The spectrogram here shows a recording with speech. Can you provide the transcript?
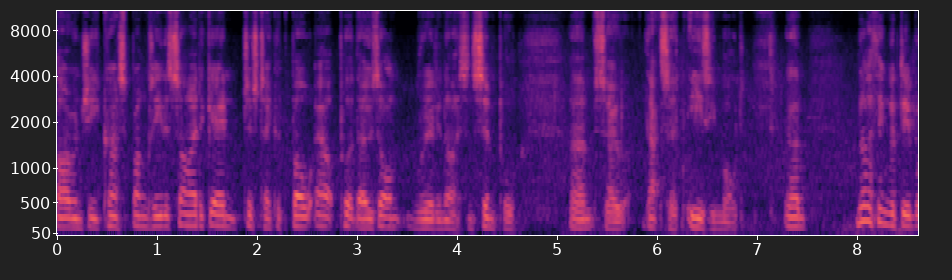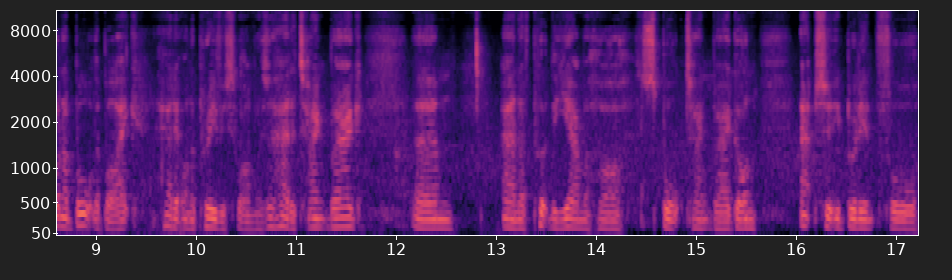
R&G crash bungs either side again, just take a bolt out, put those on, really nice and simple. Um, so that's an easy mod. Um, Another thing I did when I bought the bike, had it on a previous one, was I had a tank bag um, and I've put the Yamaha Sport tank bag on. Absolutely brilliant for,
